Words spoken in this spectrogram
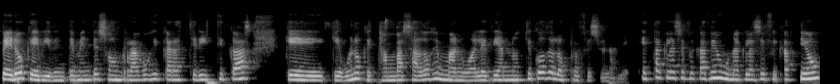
pero que evidentemente son rasgos y características que, que, bueno, que están basados en manuales diagnósticos de los profesionales. Esta clasificación una clasificación,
